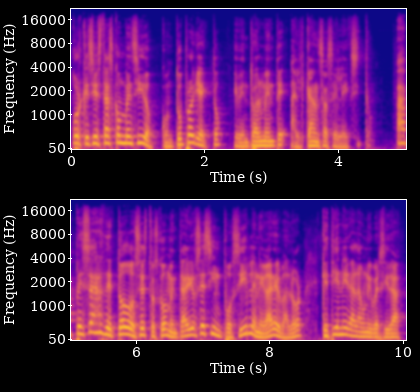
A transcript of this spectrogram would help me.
Porque si estás convencido con tu proyecto, eventualmente alcanzas el éxito. A pesar de todos estos comentarios, es imposible negar el valor que tiene ir a la universidad.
